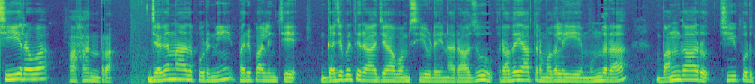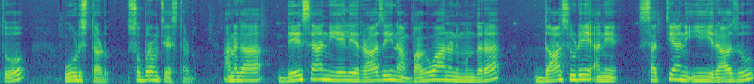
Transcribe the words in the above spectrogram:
చీరవ పహన్ర. జగన్నాథపురిని పరిపాలించే గజపతి రాజా వంశీయుడైన రాజు రథయాత్ర మొదలయ్యే ముందర బంగారు చీపురుతో ఊడుస్తాడు శుభ్రం చేస్తాడు. అనగా దేశాన్ని ఏలే రాజైన భగవానుని ముందర దాసుడే అనే సత్యాన్ని ఈ రాజు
